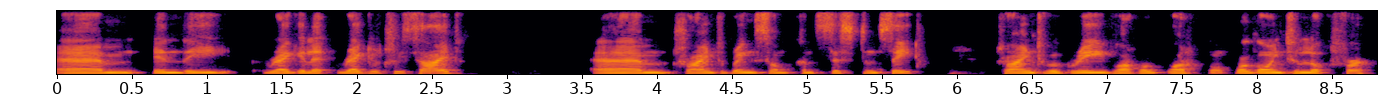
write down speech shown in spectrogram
um, in the regula- regulatory side, um, trying to bring some consistency, trying to agree what, what, we're going to look for.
